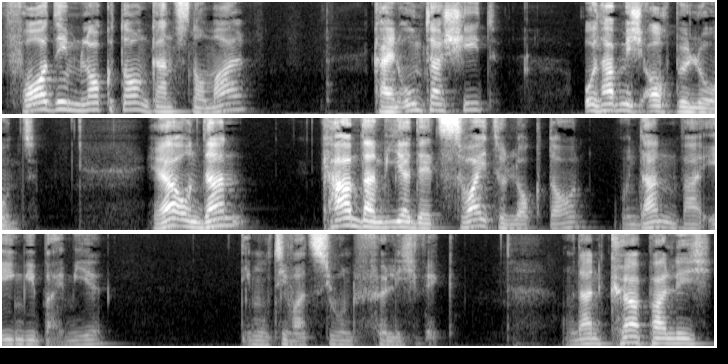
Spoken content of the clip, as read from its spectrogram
vor dem Lockdown, ganz normal. Kein Unterschied. Und habe mich auch belohnt. Ja, und dann kam dann wieder der zweite Lockdown. Und dann war irgendwie bei mir die Motivation völlig weg. Und dann körperlich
